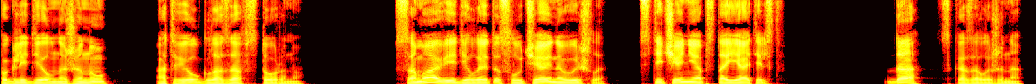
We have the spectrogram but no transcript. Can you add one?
Поглядел на жену, отвел глаза в сторону. «Сама видела, это случайно вышло. Стечение обстоятельств». «Да», — сказала жена.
